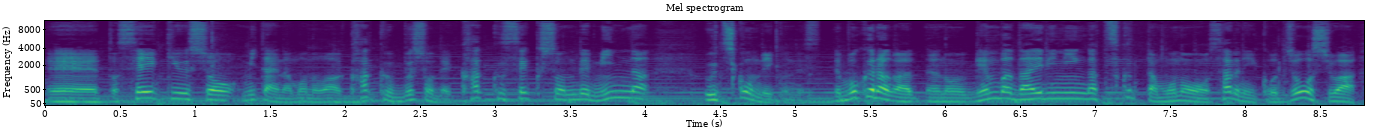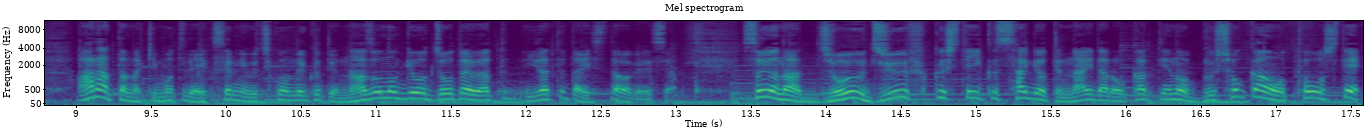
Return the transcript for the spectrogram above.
えー、と請求書みたいなものは各部署で各セクションでみんな打ち込んでいくんです。で僕らがあの現場代理人が作ったものをさらにこう上司は新たな気持ちでエクセルに打ち込んでいくっていう謎の状態をやってやってたりしてたわけですよ。そういうような重複していく作業ってないだろうかっていうのを部署間を通して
